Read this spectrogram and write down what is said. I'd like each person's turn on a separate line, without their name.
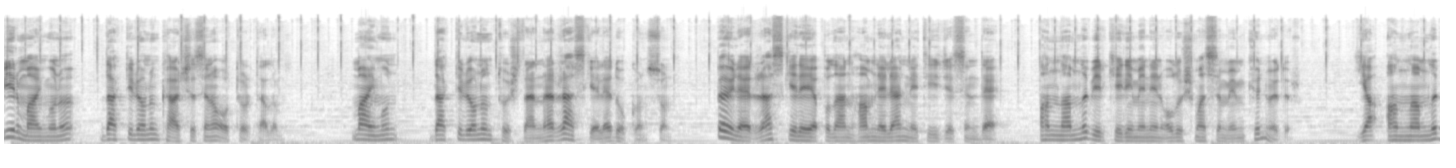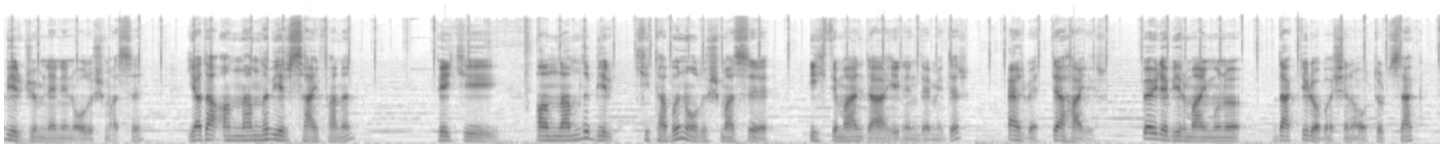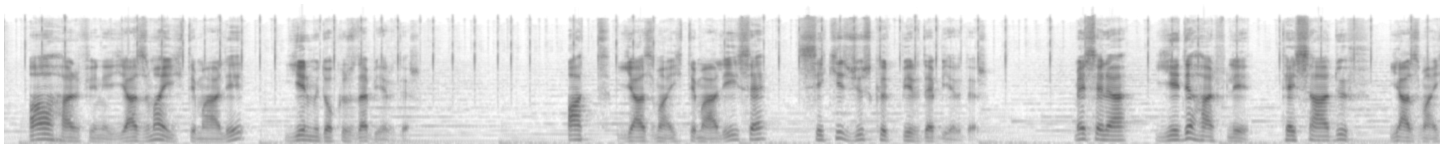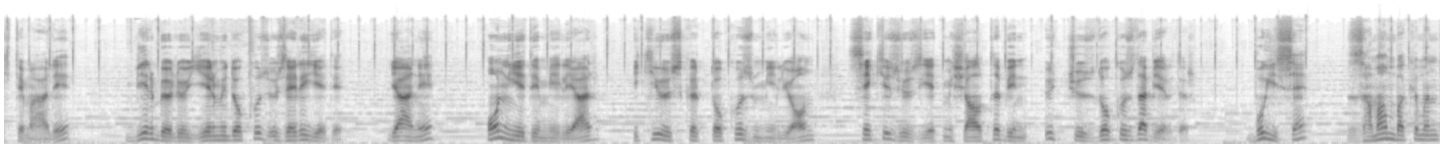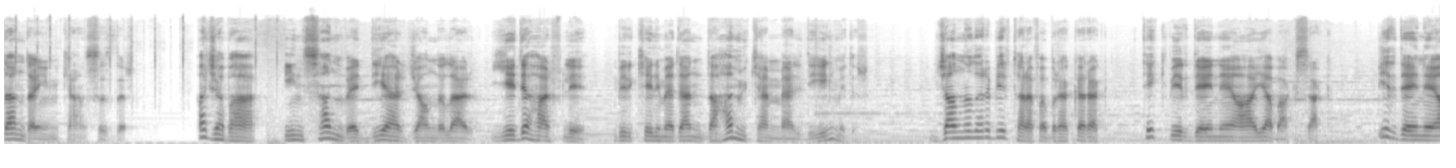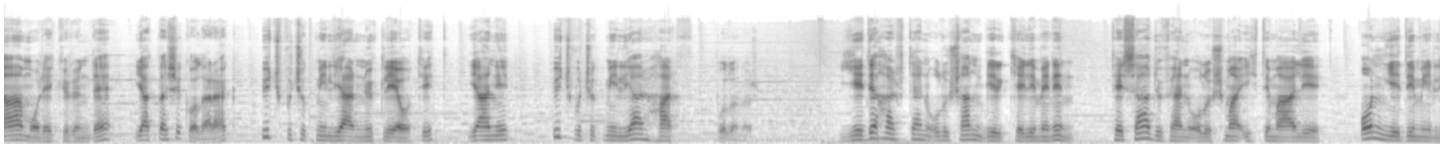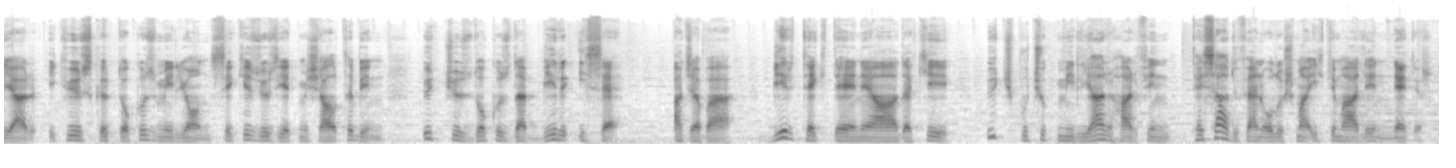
Bir maymunu daktilonun karşısına oturtalım. Maymun daktilonun tuşlarına rastgele dokunsun. Böyle rastgele yapılan hamleler neticesinde anlamlı bir kelimenin oluşması mümkün müdür? Ya anlamlı bir cümlenin oluşması ya da anlamlı bir sayfanın? Peki anlamlı bir kitabın oluşması ihtimal dahilinde midir? Elbette hayır. Böyle bir maymunu daktilo başına oturtsak A harfini yazma ihtimali 29'da 1'dir. At yazma ihtimali ise 841'de 1'dir. Mesela 7 harfli tesadüf yazma ihtimali 1 bölü 29 üzeri 7 yani 17 milyar 249 milyon 876 bin 309'da 1'dir. Bu ise zaman bakımından da imkansızdır. Acaba insan ve diğer canlılar yedi harfli bir kelimeden daha mükemmel değil midir? Canlıları bir tarafa bırakarak tek bir DNA'ya baksak, bir DNA molekülünde yaklaşık olarak 3,5 milyar nükleotit yani 3,5 milyar harf bulunur. 7 harften oluşan bir kelimenin tesadüfen oluşma ihtimali 17 milyar 249 milyon 876 bin 309'da 1 ise acaba bir tek DNA'daki 3,5 milyar harfin tesadüfen oluşma ihtimali nedir?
